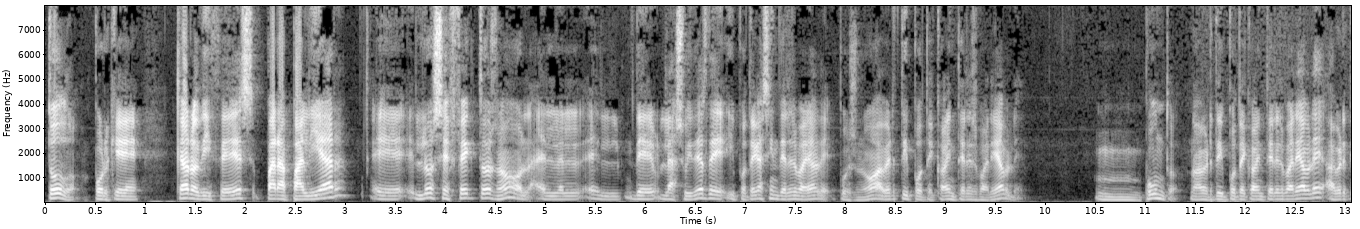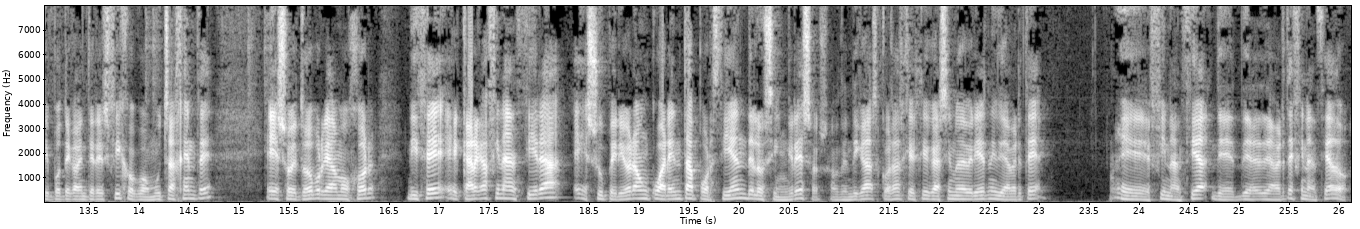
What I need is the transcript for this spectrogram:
todo. Porque, claro, dice, es para paliar eh, los efectos, ¿no? El- de las subidas de hipotecas a interés variable. Pues no, haberte hipotecado interés variable. Mm, punto. No haberte hipotecado interés variable, haberte hipotecado a interés fijo como mucha gente. eh, sobre todo porque a lo mejor dice eh, carga financiera superior a un 40% de los ingresos. Auténticas cosas que es que casi no deberías ni de haberte financia- de- de haberte financiado.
